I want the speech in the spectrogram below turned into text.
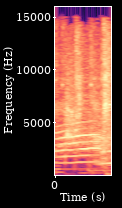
Krishna.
